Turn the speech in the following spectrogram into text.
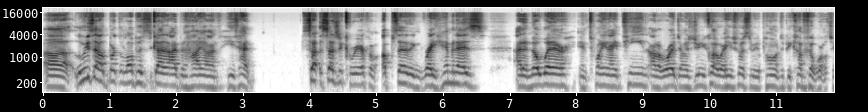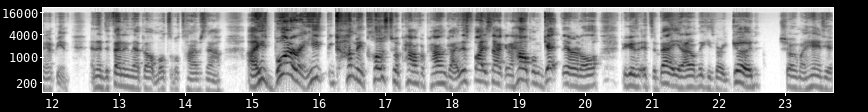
Uh, Luis Alberto Lopez is a guy that I've been high on. He's had su- such a career from upsetting Ray Jimenez out of nowhere in 2019 on a Roy Jones Jr. card where he was supposed to be an opponent to becoming a world champion and then defending that belt multiple times now. Uh, he's bordering, he's becoming close to a pound for pound guy. This fight's not going to help him get there at all because it's Abe and I don't think he's very good showing my hands here.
